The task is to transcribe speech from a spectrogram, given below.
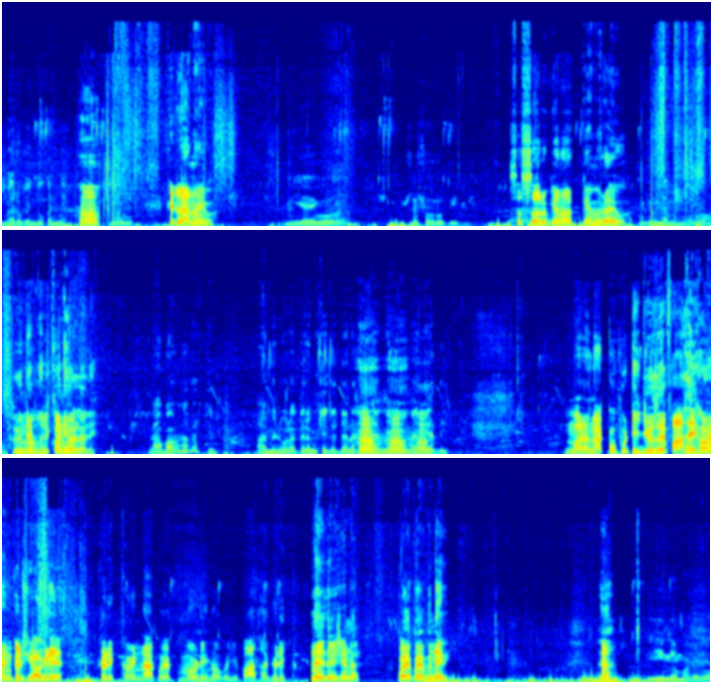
મારો ભાઈ દુકાન ને? હા. કેટલાનો આવ્યો એ આવ્યો છસો રૂપિયા. છસો રૂપિયાનો કેમેરો આવ્યો? જૂના મને લાવ્યો જૂને મારી કોની વાલા લે? ના ભાવ ના કરતી આમીન ઓલા છે દાદા હા, મીટિંગમાં મારે નાકું ફૂટી ગયું છે પાસે હવાઈને કરશું આગળ ઘડીક ખમીને નાકું એક મોડી નો પછી પાછા ઘડીક. નહીં તો ચેનલ કોઈ કોઈ બનાવી? હે? ઈ ને મારે એવો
